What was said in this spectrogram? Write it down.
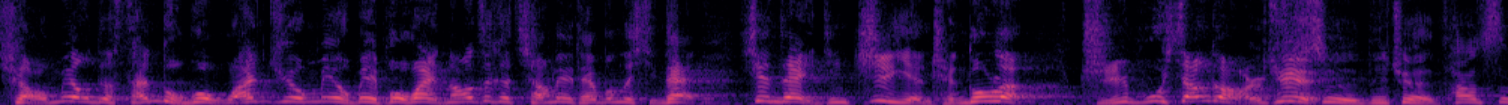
巧妙的闪躲过，完全没有被破坏。然后这个强烈台风的形态现在已经制演成功了，直扑香港而去。是，的确，它是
